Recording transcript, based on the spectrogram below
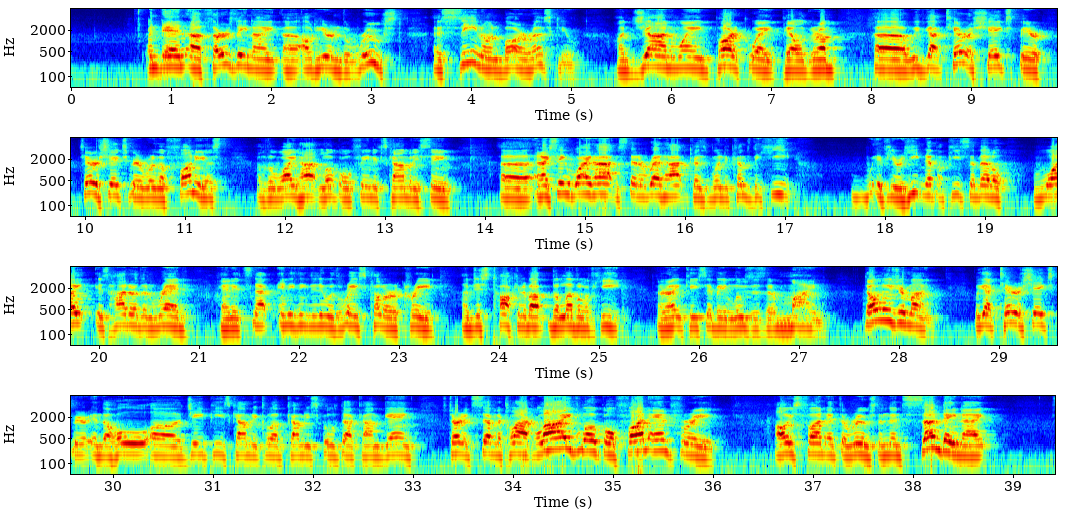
and then uh, Thursday night uh, out here in the Roost, as seen on Bar Rescue on John Wayne Parkway, Pilgrim. Uh, we've got Tara Shakespeare. Tara Shakespeare, one of the funniest of the white hot local Phoenix comedy scene. Uh, and I say white hot instead of red hot because when it comes to heat, if you're heating up a piece of metal, white is hotter than red, and it's not anything to do with race, color, or creed. I'm just talking about the level of heat. All right, in case anybody loses their mind. Don't lose your mind. We got Tara Shakespeare and the whole uh, JP's Comedy Club, ComedySchools.com gang. Start at 7 o'clock. Live, local, fun, and free. Always fun at the Roost. And then Sunday night,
